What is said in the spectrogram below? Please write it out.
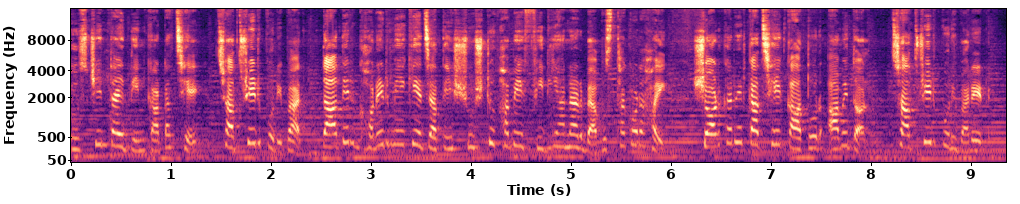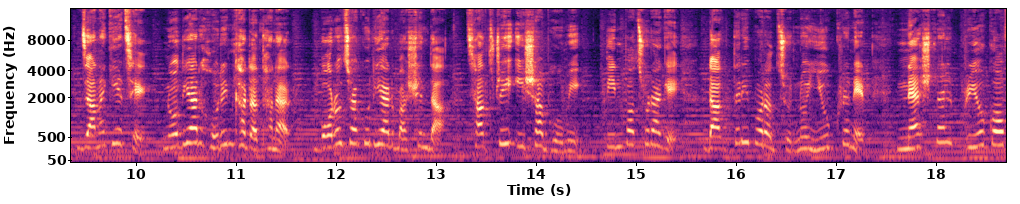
দুশ্চিন্তায় দিন কাটাচ্ছে ছাত্রীর পরিবার। তাদের ঘরের মেয়েকে যাতে সুষ্ঠুভাবে ফিরিয়ে আনার ব্যবস্থা করা হয়, সরকারের কাছে কাতর আবেদন ছাত্রীর পরিবারের। জানা গিয়েছে, নদিয়ার হরিণঘাটা থানার বড়চাকুরিয়ার বাসিন্দা ছাত্রী ঈশা ভৌমিক তিন বছর আগে ডাক্তারি পড়ার জন্য ইউক্রেনের ন্যাশনাল প্রিয়োগভ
